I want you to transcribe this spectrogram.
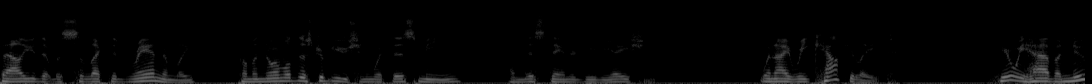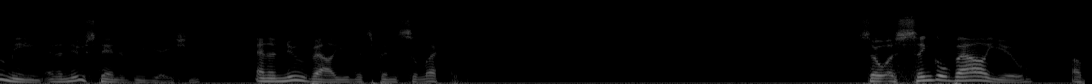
value that was selected randomly from a normal distribution with this mean and this standard deviation. When I recalculate, here we have a new mean and a new standard deviation and a new value that's been selected. So a single value of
